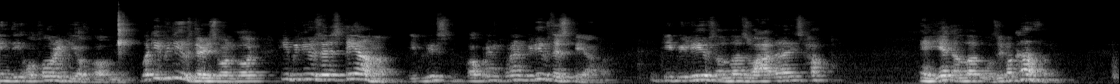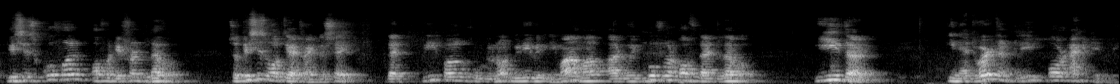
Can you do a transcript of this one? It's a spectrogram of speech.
in the authority of God. But he believes there is one God. He believes there is qiyamah. He believes, according to Quran, believes there is qiyamah. He believes Allah's wa'ada is haqq. And yet Allah calls him a kafir. This is kufr of a different level. So this is what they are trying to say. That people who do not believe in imama are doing kufr of that level. Either inadvertently or actively.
